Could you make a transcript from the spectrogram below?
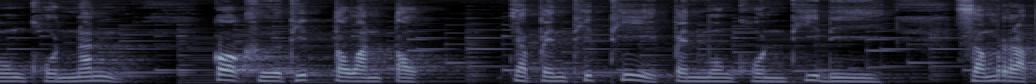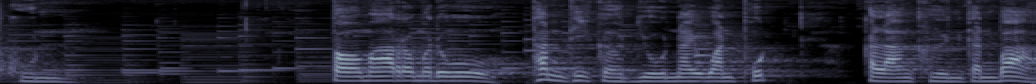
มงคลนั้น ก็คือทิศตะวันตก จะเป็นทิศที่เป็นมงคลที่ดีสำหรับคุณ ต่อมาเรามาดูท่านที่เกิดอยู่ในวันพุธ กลางคืนกันบ้าง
